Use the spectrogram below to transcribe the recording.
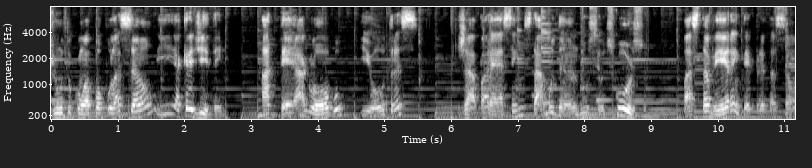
junto com a população, e acreditem, até a Globo e outras já parecem estar mudando o seu discurso. Basta ver a interpretação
